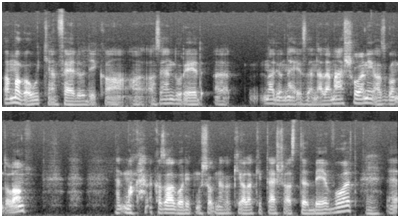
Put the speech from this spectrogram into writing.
A maga útján fejlődik a, a, az Enduréd, nagyon nehéz lenne lemásolni, azt gondolom, mert magának az algoritmusoknak a kialakítása az több év volt. Mm.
